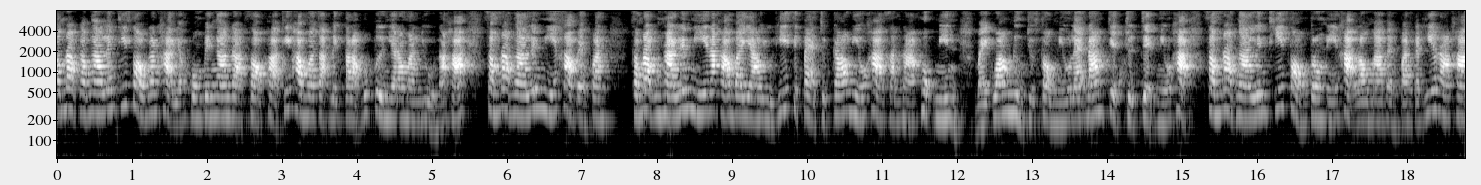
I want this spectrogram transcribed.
สำหรับกับงานเล่มที่2กันค่ะ ยังคงเป็นงานดาบศอกค่ะ ที่ทำมาจากเหล็กตลับลูกปืนเยอรมันอยู่นะคะสำหรับงานเล่มนี้ค่ะแบ่งปัน สำหรับงานเล่มนี้นะคะ ใบยาวอยู่ที่ 18.9 นิ้วค่ะ สันหนา 6 มิล ใบกว้าง 1.2 นิ้ว และด้าม 7.7 นิ้วค่ะสำหรับงานเล่มที่ 2 ตรงนี้ค่ะ เรามาแบ่งปันกันที่ราคา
